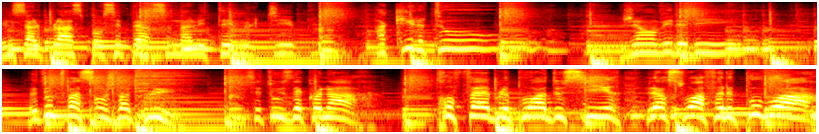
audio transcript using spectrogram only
Une seule place pour ces personnalités multiples. À qui le tour J'ai envie de dire? De toute façon, je vote plus. C'est tous des connards trop faibles pour adoucir leur soif de pouvoir.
